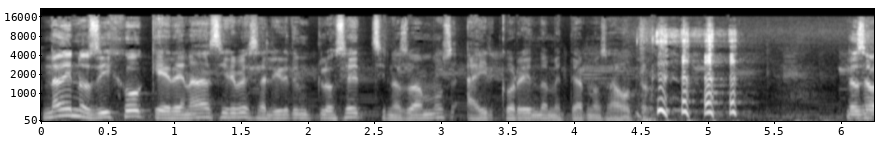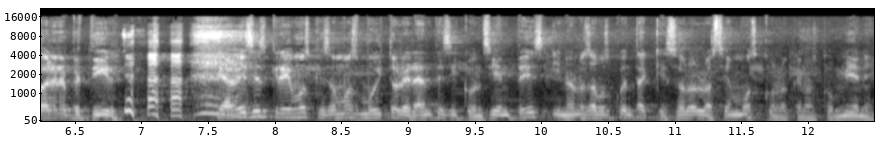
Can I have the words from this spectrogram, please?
Nadie nos dijo que de nada sirve salir de un closet si nos vamos a ir corriendo a meternos a otro. No se vale repetir. Que a veces creemos que somos muy tolerantes y conscientes y no nos damos cuenta que solo lo hacemos con lo que nos conviene.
